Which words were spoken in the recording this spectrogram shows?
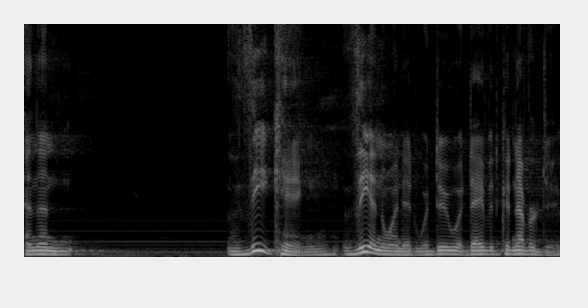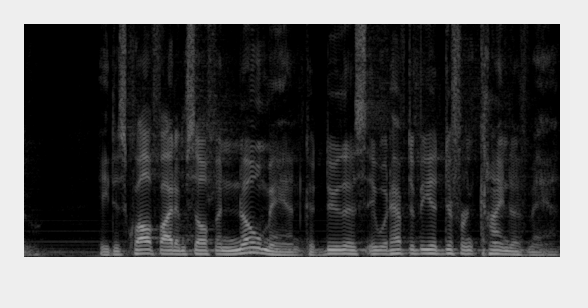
And then the king, the anointed, would do what David could never do. He disqualified himself, and no man could do this. It would have to be a different kind of man,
